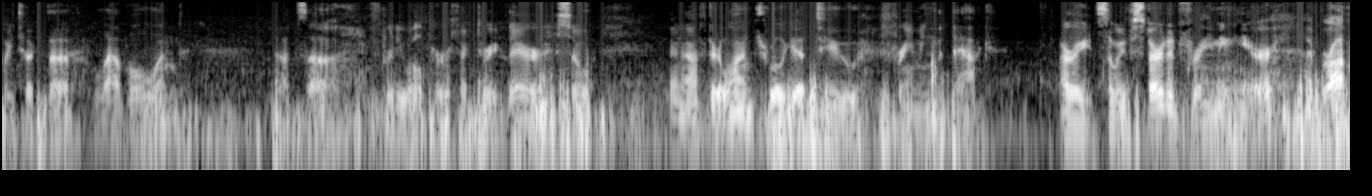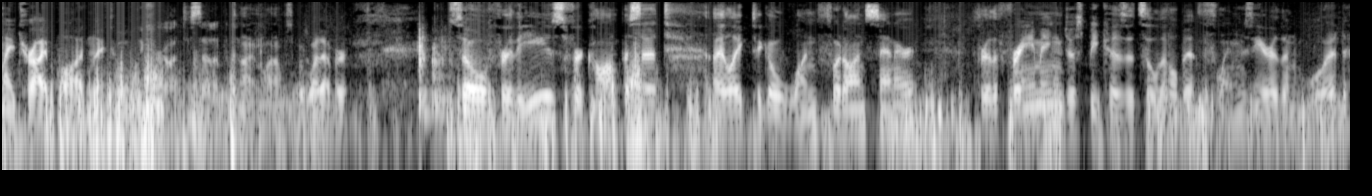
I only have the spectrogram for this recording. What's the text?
we took the level and that's uh, pretty well perfect right there. So then after lunch we'll get to framing the deck. All right so we've started framing here. I brought my tripod and i totally forgot to set up a time lapse but whatever. So for these for composite i like to go one foot on center for the framing just because it's a little bit flimsier than wood.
